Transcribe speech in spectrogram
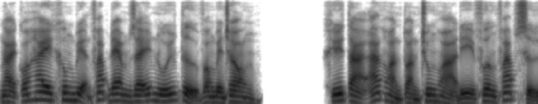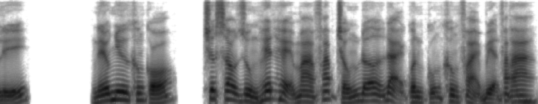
ngài có hay không biện pháp đem dãy núi tử vong bên trong? Khí tà ác hoàn toàn trung hòa đi phương pháp xử lý. Nếu như không có, trước sau dùng hết hệ ma pháp chống đỡ đại quân cũng không phải biện pháp A.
